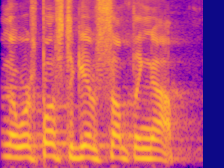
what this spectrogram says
that we're supposed to give something up.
